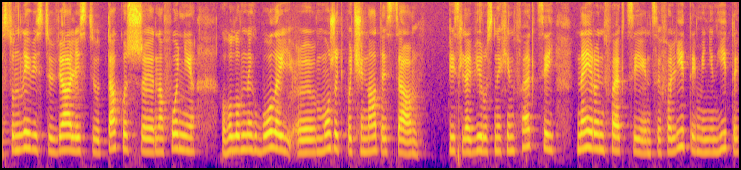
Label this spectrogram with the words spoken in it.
сонливістю, вялістю. Також на фоні головних болей можуть починатися після вірусних інфекцій, нейроінфекції, енцефаліти, мінінгіти,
